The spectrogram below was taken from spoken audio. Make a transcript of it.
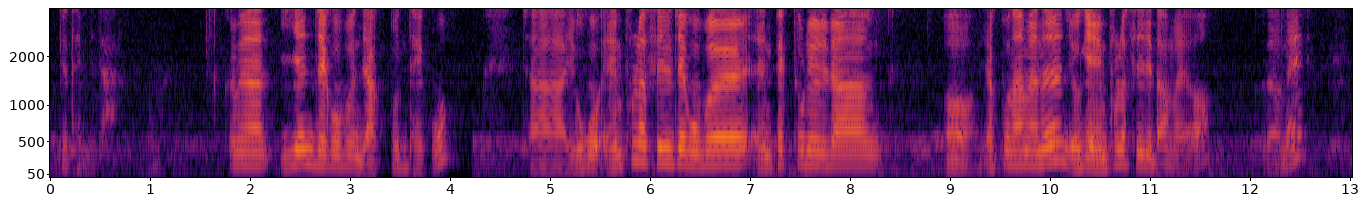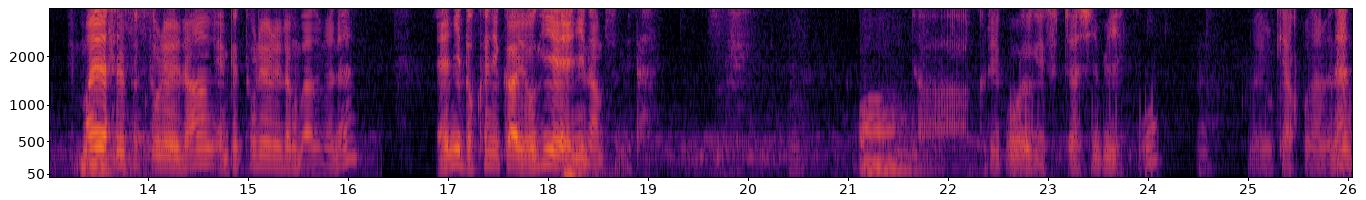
이렇게 됩니다. 그러면 2n 제곱은 약분 되고 자 요거 n 플러스 1 제곱을 n 팩토리얼이랑 어, 약분하면은 여기 n 플러스 1이 남아요. 그 다음에 n 마이너스 1 팩토리얼이랑 n 팩토리얼이랑 나누면은 n이 더 크니까 여기에 n이 남습니다. 어. 자, 그리고 여기 숫자 10이 있고, 음, 이렇게 약분하면은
